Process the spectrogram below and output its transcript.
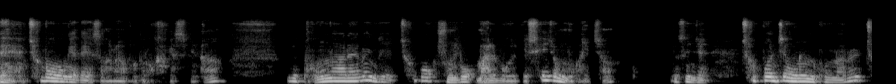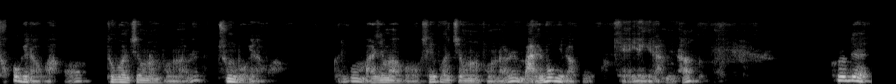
네, 초복에 대해서 알아보도록 하겠습니다. 복날에는 이제 초복, 중복, 말복 이렇게 세 종류가 있죠. 그래서 이제 첫 번째 오는 복날을 초복이라고 하고 두 번째 오는 복날을 중복이라고 하고 그리고 마지막으로 세 번째 오는 복날을 말복이라고 이렇게 얘기를 합니다. 그런데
